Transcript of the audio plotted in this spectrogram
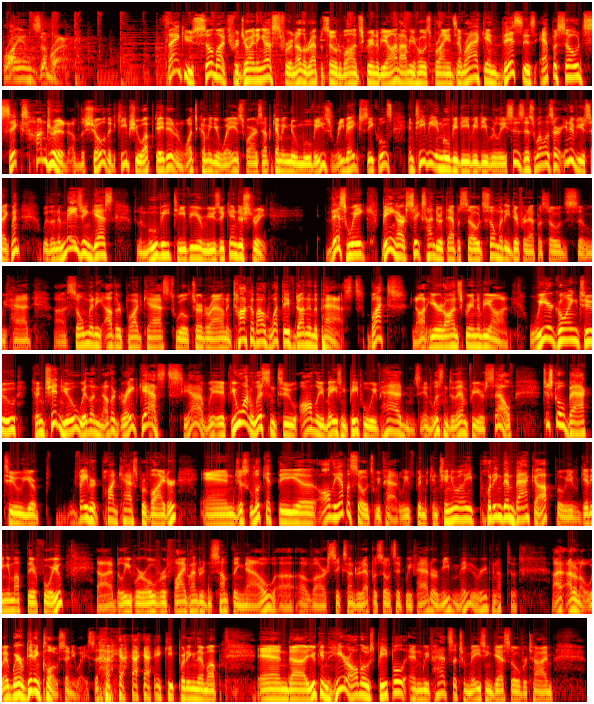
Brian Zemrak. Thank you so much for joining us for another episode of On Screen and Beyond. I'm your host, Brian Zemrak, and this is episode 600 of the show that keeps you updated on what's coming your way as far as upcoming new movies, remakes, sequels, and TV and movie DVD releases, as well as our interview segment with an amazing guest from the movie, TV, or music industry. This week, being our 600th episode, so many different episodes we've had, uh, so many other podcasts will turn around and talk about what they've done in the past. But not here at On Screen and Beyond. We are going to continue with another great guests. Yeah, we, if you want to listen to all the amazing people we've had and listen to them for yourself, just go back to your favorite podcast provider and just look at the uh, all the episodes we've had. We've been continually putting them back up. We're getting them up there for you. Uh, I believe we're over 500 and something now uh, of our 600 episodes that we've had, or maybe maybe we're even up to. I, I don't know. We're, we're getting close, anyways. I keep putting them up, and uh, you can hear all those people. And we've had such amazing guests over time.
